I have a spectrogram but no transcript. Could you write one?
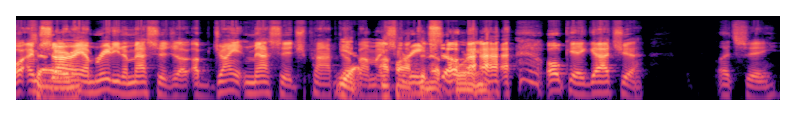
Oh, I'm So- sorry, I'm reading a message. A, a giant message popped Yeah, up on my I screen. it up So, okay, gotcha. Let's see.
